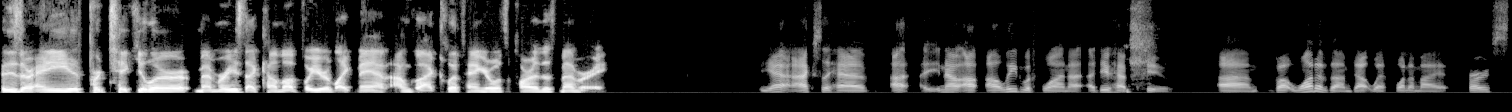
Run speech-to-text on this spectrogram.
is there any particular memories that come up where you're like, man, I'm glad Cliffhanger was a part of this memory? Yeah, I actually have. I, you know, I'll, I'll lead with one. I, I do have two, um, but one of them dealt with one of my first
